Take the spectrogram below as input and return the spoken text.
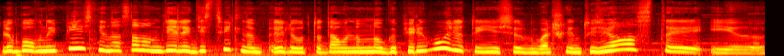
любовной песне. На самом деле, действительно, Эллиот довольно много переводит, и есть большие энтузиасты, и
